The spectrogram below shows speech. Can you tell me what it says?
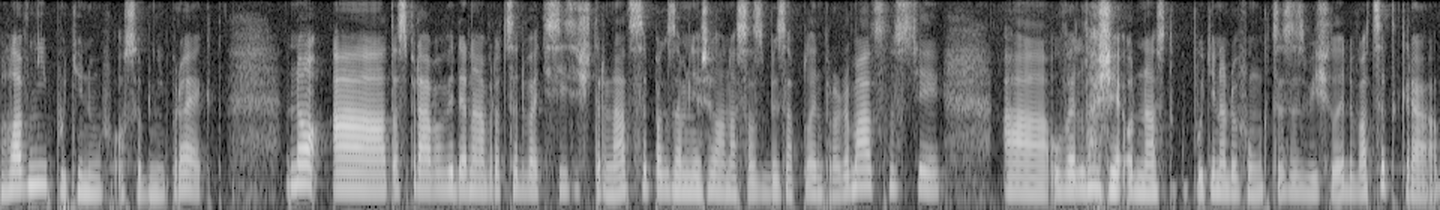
hlavní Putinův osobní projekt. No a ta zpráva vydaná v roce 2014 se pak zaměřila na sazby za plyn pro domácnosti a uvedla, že od nástupu Putina do funkce se zvýšily 20krát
